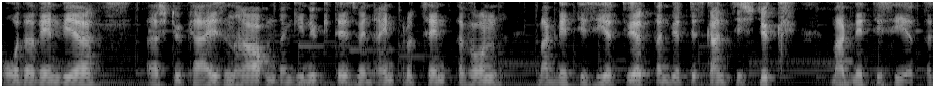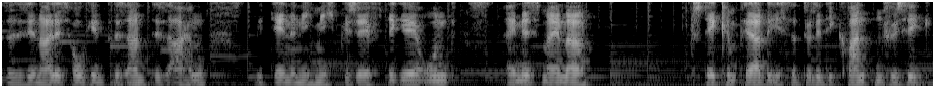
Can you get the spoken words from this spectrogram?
Oder wenn wir ein Stück Eisen haben, dann genügt es, wenn ein Prozent davon magnetisiert wird, dann wird das ganze Stück magnetisiert. Also das sind alles hochinteressante Sachen, mit denen ich mich beschäftige. Und eines meiner Steckenpferde ist natürlich die Quantenphysik.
